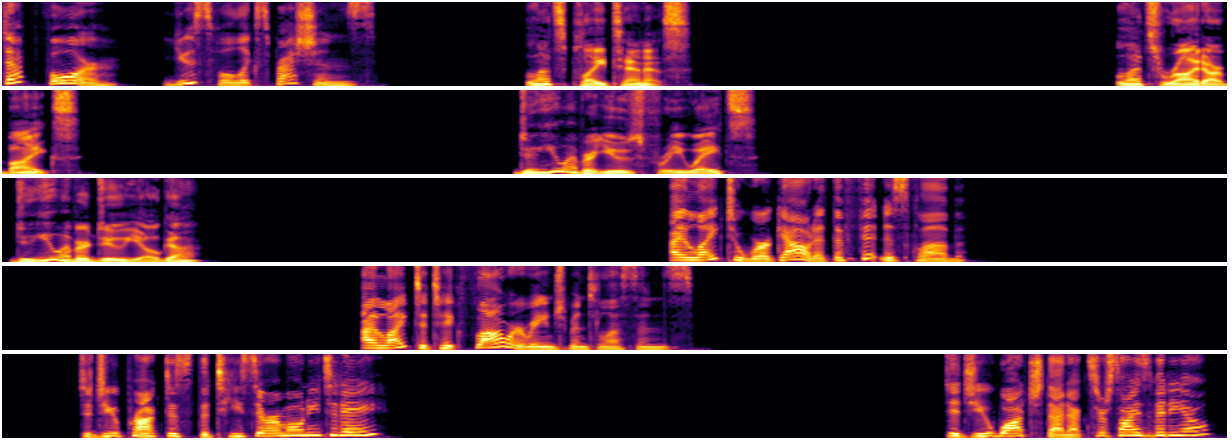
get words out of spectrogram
Step 4 Useful Expressions. Let's play tennis. Let's ride our bikes. Do you ever use free weights? Do you ever do yoga? I like to work out at the fitness club. I like to take flower arrangement lessons. Did you practice the tea ceremony today? Did you watch that exercise video?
